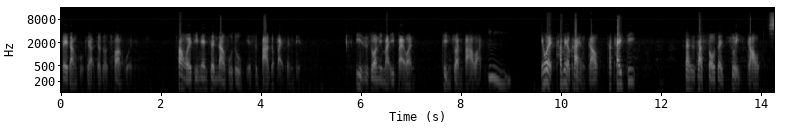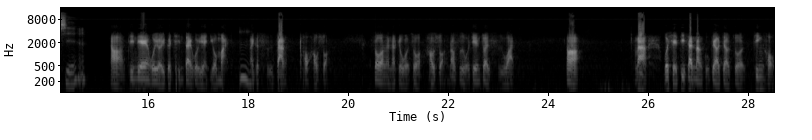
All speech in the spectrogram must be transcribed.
这一档股票叫做创维，创维今天震荡幅度也是八个百分点，意思说你买一百万，净赚八万，嗯，因为它没有开很高，它开低，但是它收在最高是，啊。今天我有一个清代会员有买，嗯买，个十张，哦，好爽。收完了他跟我说好爽，老师我今天赚十万，啊，那我写第三档股票叫做金红，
